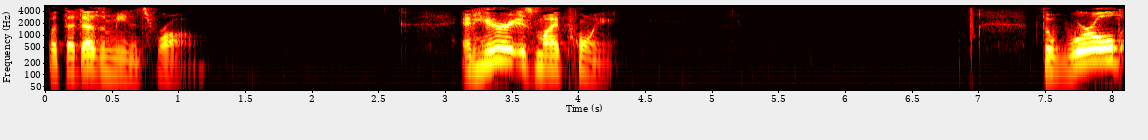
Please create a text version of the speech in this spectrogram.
but that doesn't mean it's wrong. And here is my point the world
